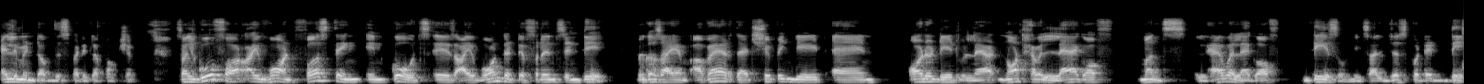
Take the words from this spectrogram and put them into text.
element of this particular function. So I'll go for I want first thing in quotes is I want the difference in day because I am aware that shipping date and order date will not have a lag of months. It'll have a lag of days only. So I'll just put it day.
